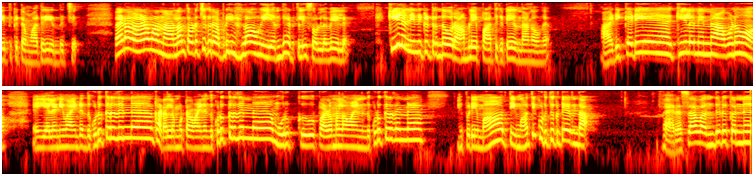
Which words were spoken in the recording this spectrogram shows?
ஏற்றுக்கிட்ட மாதிரி இருந்துச்சு. வேணாம் வேணாமா நான்லாம் தொடச்சிக்கிறேன் அப்படின்லாம் அவங்க எந்த இடத்துலையும் சொல்லவே இல்லை. கீழே நின்றுக்கிட்டு இருந்த ஒரு ஆம்பளையை பார்த்துக்கிட்டே இருந்தாங்க அவங்க. அடிக்கடி கீழே நின்று அவனும் இளநி வாங்கிட்டு வந்து கொடுக்குறது என்ன? கடலை முட்டை வாங்கிட்டு வந்து கொடுக்குறது என்ன? முறுக்கு பழமெல்லாம் வாங்கிட்டு வந்து கொடுக்குறது என்ன? இப்படி மாற்றி மாற்றி கொடுத்துக்கிட்டே இருந்தான் பெருசா வந்துடு கண்ணு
